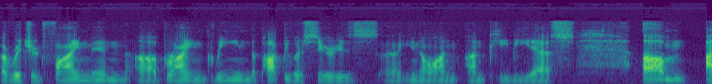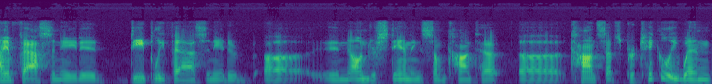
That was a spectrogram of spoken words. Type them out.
uh, Richard Feynman, uh, Brian Greene, the popular series, uh, you know, on on PBS. Um, I am fascinated, deeply fascinated uh, in understanding some concept, uh, concepts, particularly when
